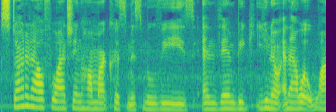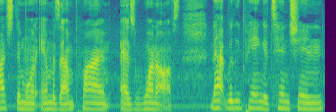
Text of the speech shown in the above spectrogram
started off watching Hallmark Christmas movies and then be, you know, and I would watch them on Amazon Prime as one-offs, not really paying attention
